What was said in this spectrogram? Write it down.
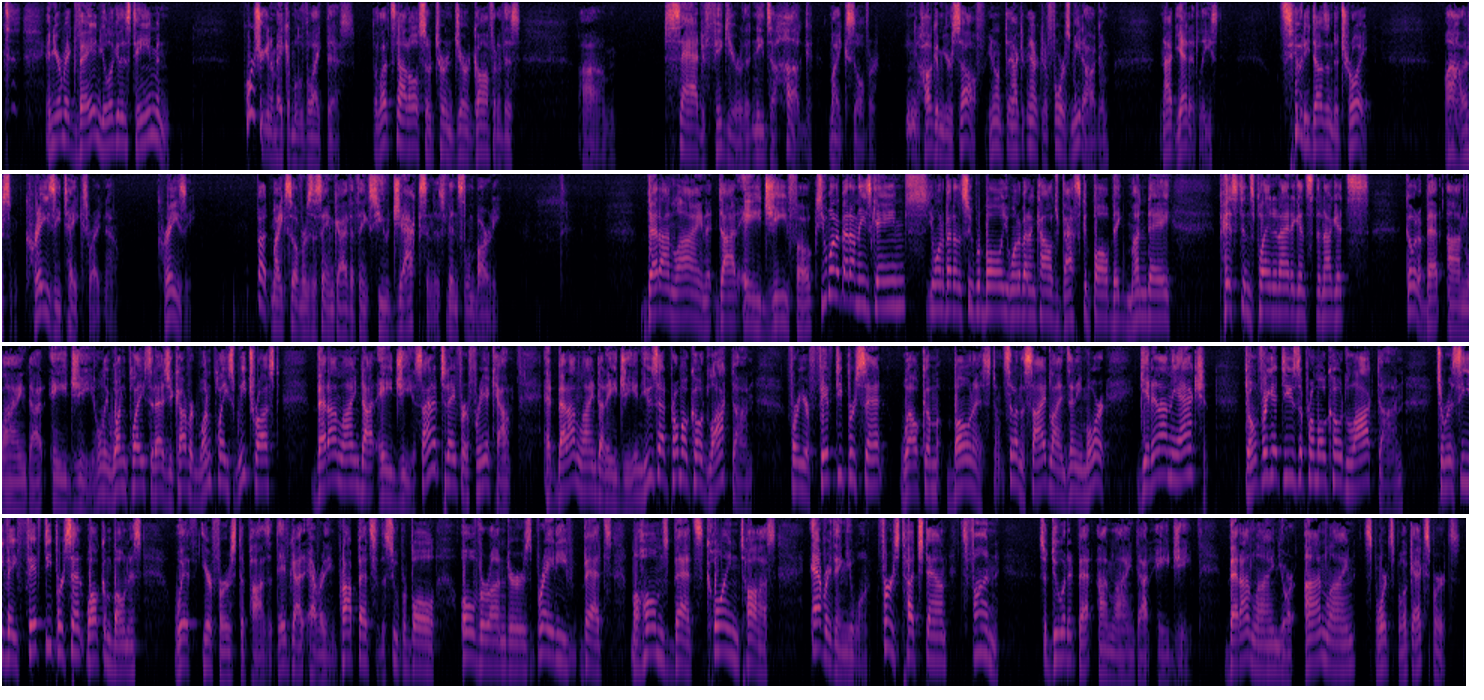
and you're McVay and you look at this team, and of course you're going to make a move like this. But let's not also turn Jared Goff into this um, sad figure that needs a hug, Mike Silver. You can hug him yourself. You don't, you're not going to force me to hug him. Not yet, at least. See what he does in Detroit. Wow, there's some crazy takes right now. Crazy. But Mike Silver's the same guy that thinks Hue Jackson is Vince Lombardi. BetOnline.ag, folks. You want to bet on these games? You want to bet on the Super Bowl? You want to bet on college basketball, big Monday? Pistons playing tonight against the Nuggets? Go to betonline.ag. Only one place that has you covered, one place we trust, betonline.ag. Sign up today for a free account at betonline.ag and use that promo code LOCKEDON for your 50% welcome bonus. Don't sit on the sidelines anymore. Get in on the action. Don't forget to use the promo code Locked On to receive a 50% welcome bonus with your first deposit. They've got everything prop bets for the Super Bowl, over unders, Brady bets, Mahomes bets, coin toss, everything you want. First touchdown. It's fun. So do it at betonline.ag. BetOnline, your online sportsbook experts.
